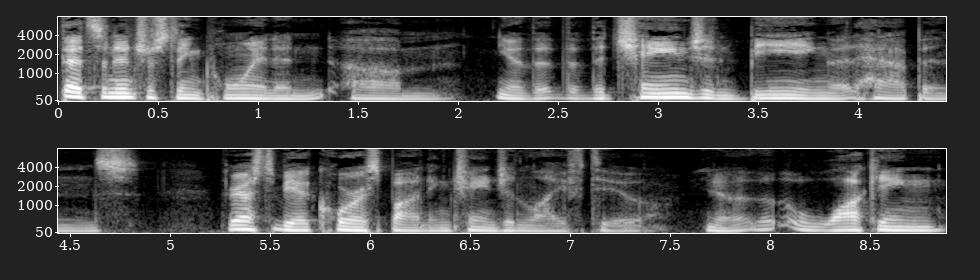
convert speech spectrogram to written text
That's an interesting point, and um, you know the, the the change in being that happens. There has to be a corresponding change in life too. You know, walking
